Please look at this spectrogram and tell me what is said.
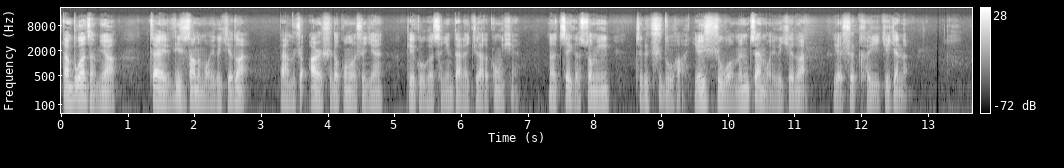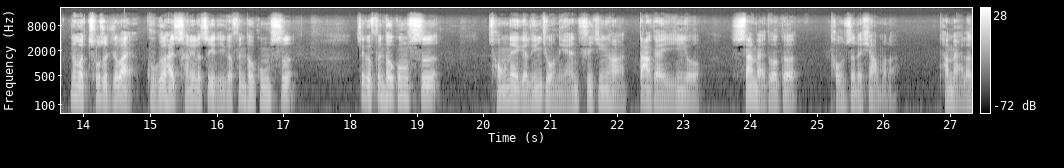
但不管怎么样，在历史上的某一个阶段，百分之二十的工作时间给谷歌曾经带来巨大的贡献。那这个说明这个制度哈，也许我们在某一个阶段也是可以借鉴的。那么除此之外，谷歌还成立了自己的一个分投公司，这个分投公司。从那个零九年至今，哈，大概已经有三百多个投资的项目了。他买了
